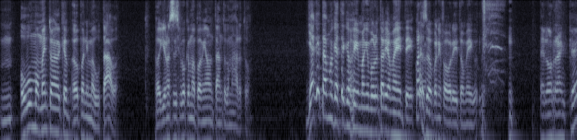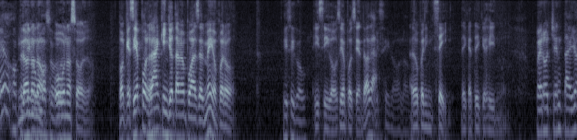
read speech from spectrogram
hubo un momento en el que opening me gustaba. Pero yo no sé si fue que me pamearon tanto que me hartó. Ya que estamos en este que He-Man involuntariamente, ¿cuál es su opening favorito, amigo? ¿Te lo ranqueo o te No, digo no, no, uno solo? uno solo. Porque si es por ranking, yo también puedo hacer mío, pero Easy go. y sigo 100%, ¿verdad? Easy go, loco. El opening 6 de Katekyo Hitman. Pero 88.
